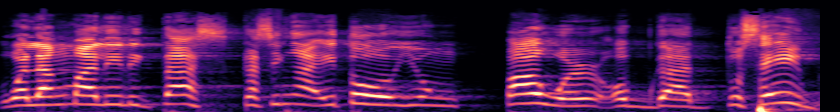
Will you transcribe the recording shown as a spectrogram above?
walang maliligtas. Kasi nga, ito yung power of God to save.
